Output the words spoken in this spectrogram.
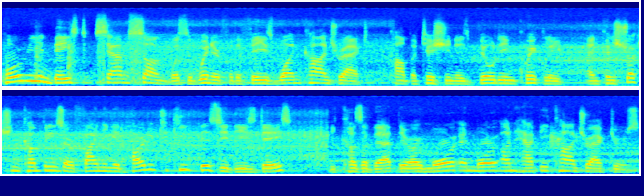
Korean-based Samsung was the winner for the Phase 1 contract. Competition is building quickly, and construction companies are finding it harder to keep busy these days. Because of that, there are more and more unhappy contractors.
